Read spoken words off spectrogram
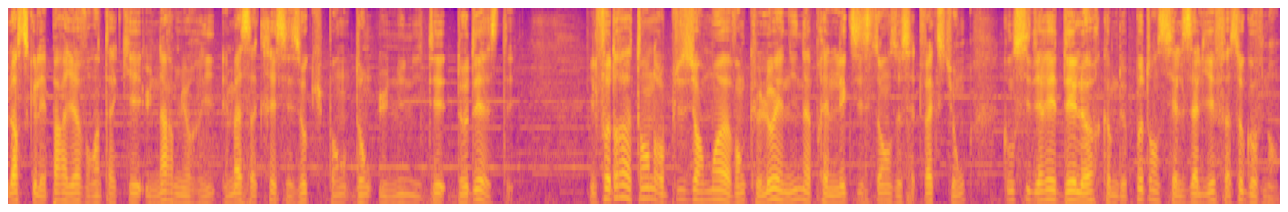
lorsque les parias vont attaquer une armurerie et massacrer ses occupants, dont une unité d'ODST. Il faudra attendre plusieurs mois avant que l'ONI n'apprenne l'existence de cette faction, considérée dès lors comme de potentiels alliés face aux Governants.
